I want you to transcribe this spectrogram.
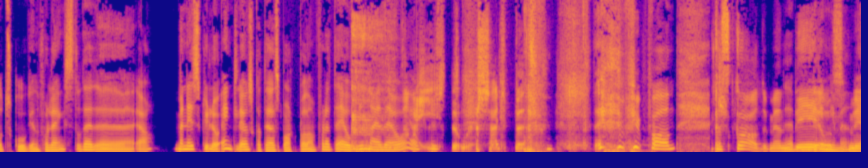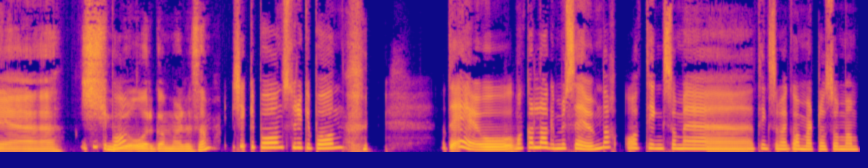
åt skogen for lengst, og det, det ja. Men jeg skulle jo egentlig ønske at jeg hadde spart på dem, for det er jo minner i det òg. deg! Fy faen. Hva skal du med en BH som er 20 år gammel, liksom? Kikke på den, stryke på den. Det er jo Man kan lage museum, da, av ting som er, ting som er gammelt, og som man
